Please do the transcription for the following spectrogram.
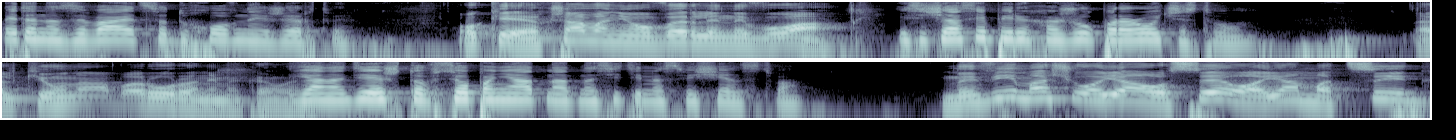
Это называется духовные жертвы. Окей, И сейчас я перехожу к пророчеству. Я надеюсь, что все понятно относительно священства. Неви, что я осе, я мациг,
